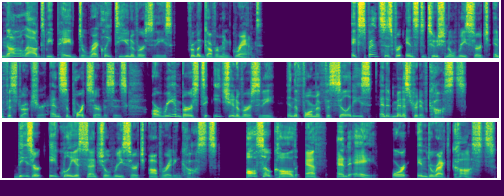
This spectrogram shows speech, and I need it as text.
not allowed to be paid directly to universities from a government grant. Expenses for institutional research infrastructure and support services are reimbursed to each university in the form of facilities and administrative costs. These are equally essential research operating costs, also called F&A, or indirect costs.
